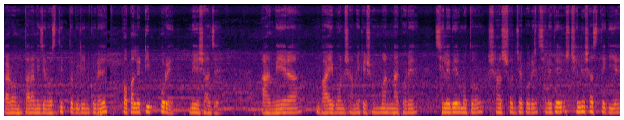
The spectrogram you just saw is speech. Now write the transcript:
কারণ তারা নিজের অস্তিত্ব বিলীন করে কপালে টিপ করে মেয়ে সাজে। আর মেয়েরা ভাই বোন স্বামীকে সম্মান না করে ছেলেদের মতো সাজসজ্জা করে ছেলেদের, ছেলে সাজতে গিয়ে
